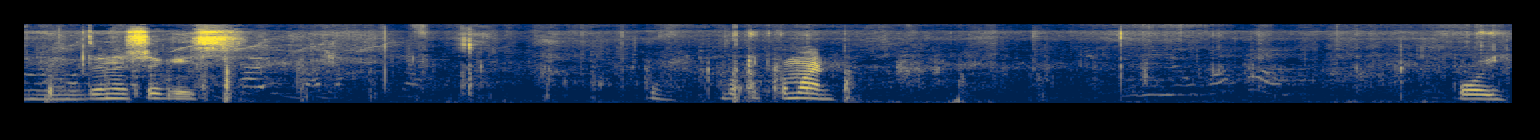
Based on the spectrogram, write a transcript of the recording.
Dito na siya guys. Oh, bakit ka man? Hoy.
